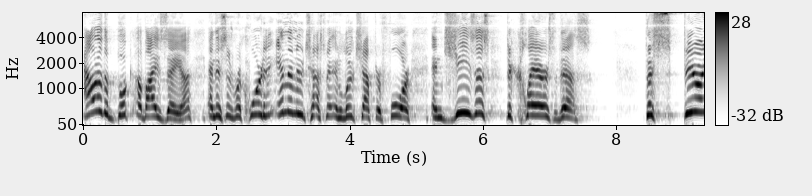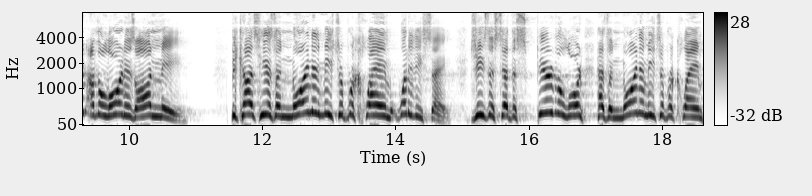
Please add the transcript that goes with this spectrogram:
out of the book of Isaiah, and this is recorded in the New Testament in Luke chapter 4, and Jesus declares this The Spirit of the Lord is on me because he has anointed me to proclaim. What did he say? Jesus said, The Spirit of the Lord has anointed me to proclaim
